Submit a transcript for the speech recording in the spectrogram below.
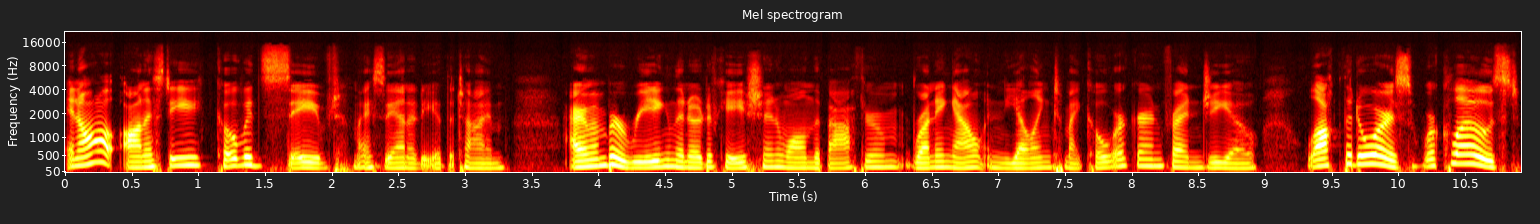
In all honesty, COVID saved my sanity at the time. I remember reading the notification while in the bathroom, running out and yelling to my coworker and friend Geo, Lock the doors, we're closed.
